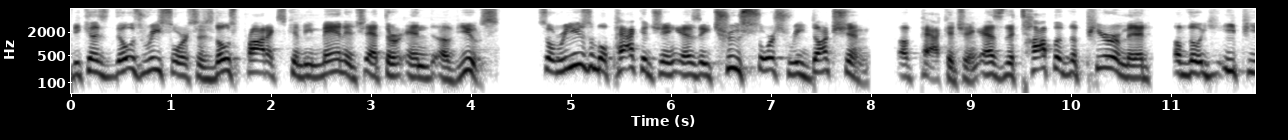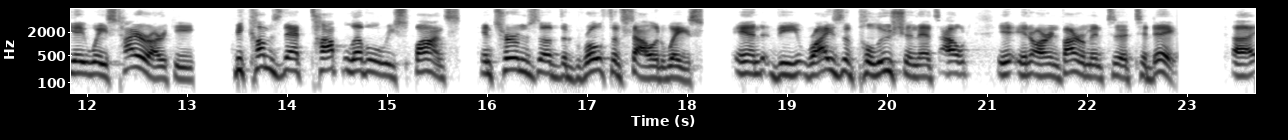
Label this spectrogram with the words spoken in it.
because those resources, those products can be managed at their end of use. So reusable packaging as a true source reduction of packaging, as the top of the pyramid of the EPA waste hierarchy, becomes that top level response in terms of the growth of solid waste and the rise of pollution that's out in our environment uh, today. Uh,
